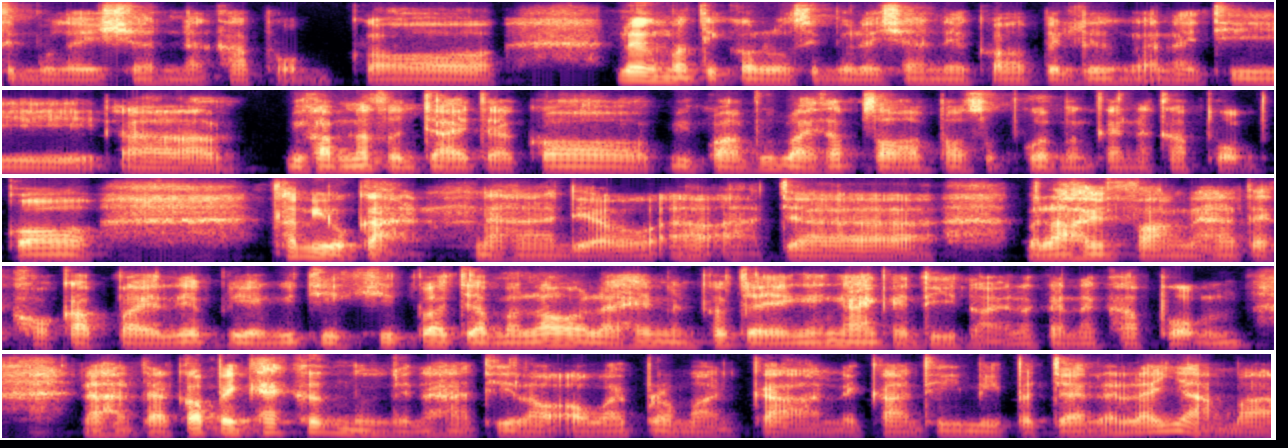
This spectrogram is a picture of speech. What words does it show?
Simulation นะครับผม ก็เรื่อง Monte Carlo Simulation เนี่ยก็เป็นเรื่องอะไรที่อ่ามีความน่าสนใจแต่ก็มีความวุ่นวายซับซ้อนพอสมควรเหมือนกันนะครับผม ก็ ถ้ามีโอกาสนะครับเดี๋ยวอาอาจจะมาเล่าให้ฟังนะครับแต่ขอกลับไปเรียบเรียงวิธีคิดว่าจะมาเล่าอะไรให้มันเข้าใจง่าย ๆ กันดีหน่อยแล้วกันนะครับผมนะครับแต่ก็เป็นแค่เครื่องมือนะครับที่เราเอาไว้ประมาณการในการที่มีปัจจัยหลายๆอย่างมา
